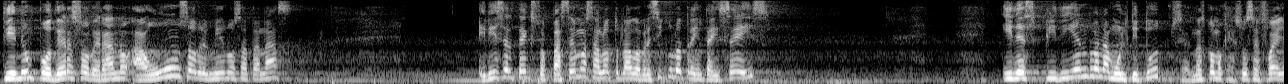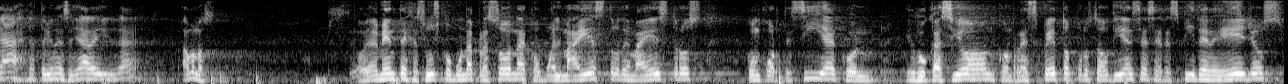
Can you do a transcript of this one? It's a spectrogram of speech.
Tiene un poder soberano aún sobre el mismo Satanás. Y dice el texto, pasemos al otro lado, versículo 36. Y despidiendo a la multitud, no es como que Jesús se fue, ya, ya te viene a enseñar, Vámonos. Obviamente Jesús como una persona, como el maestro de maestros, con cortesía, con educación, con respeto por su audiencia, se despide de ellos.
